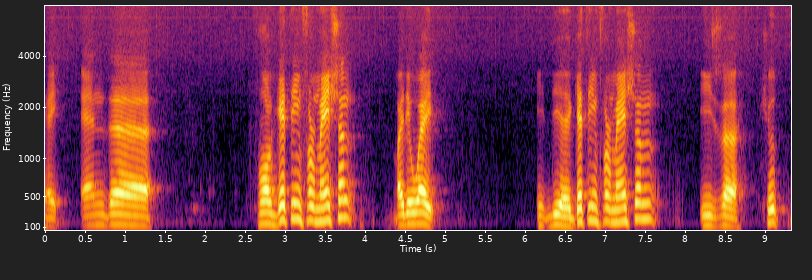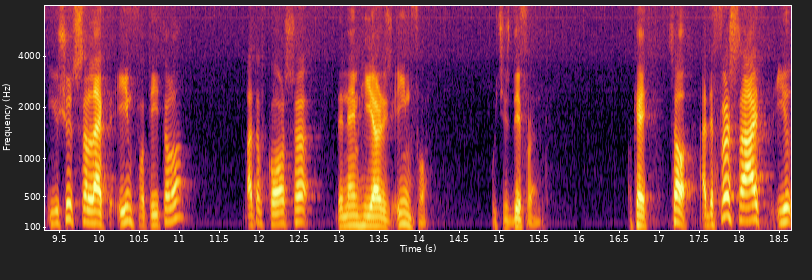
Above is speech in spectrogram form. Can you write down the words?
Okay, and uh, for getting information, by the way, the uh, getting information is uh, should you should select info titolo, but of course uh, the name here is info, which is different. Okay, so at the first sight you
